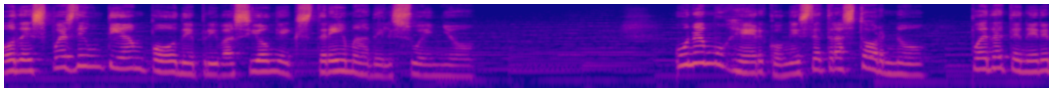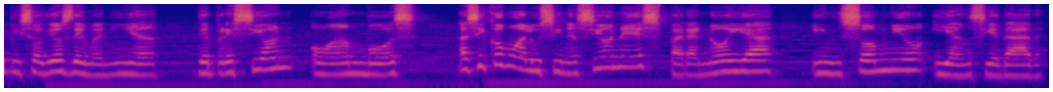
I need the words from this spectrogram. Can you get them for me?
o después de un tiempo de privación extrema del sueño. Una mujer con este trastorno puede tener episodios de manía, depresión o ambos, así como alucinaciones, paranoia, insomnio y ansiedad.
